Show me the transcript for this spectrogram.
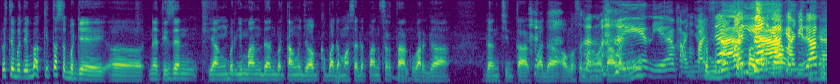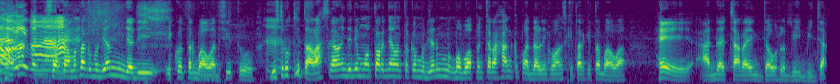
Terus tiba-tiba kita sebagai eh, netizen yang beriman dan bertanggung jawab kepada masa depan serta keluarga dan cinta kepada Allah Subhanahu wa taala ini Lain, ya panjang Kemudian ya, kayak panjang pidato. Ah. serta merta kemudian menjadi ikut terbawa di situ. Justru kita lah sekarang jadi motornya untuk kemudian membawa pencerahan kepada lingkungan sekitar kita bahwa hey, ada cara yang jauh lebih bijak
